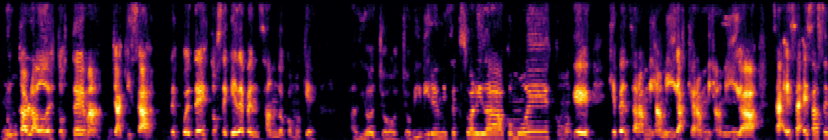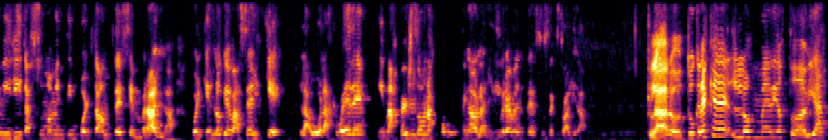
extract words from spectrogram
nunca ha hablado de estos temas, ya quizás después de esto se quede pensando como que, adiós, yo, yo viviré mi sexualidad como es, como que, ¿qué pensarán mis amigas? ¿Qué harán mis amigas? O sea, esa, esa semillita es sumamente importante sembrarla, porque es lo que va a hacer que la bola ruede y más personas comiencen a hablar libremente de su sexualidad. Claro, ¿tú crees que los medios todavía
